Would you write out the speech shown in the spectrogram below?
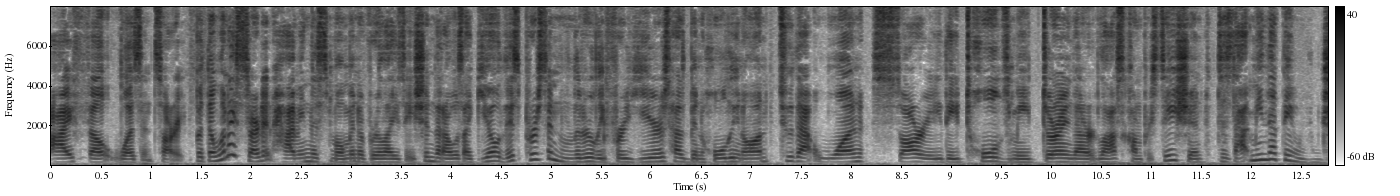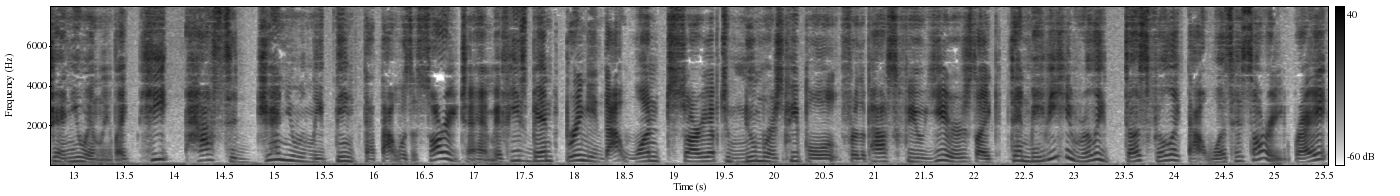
I felt wasn't sorry. But then when I started having this moment of realization that I was like, yo, this person literally for years has been holding on to that one sorry they told me during our last conversation, does that mean that they genuinely, like he has to genuinely think that that was a sorry to him. If he's been bringing that one sorry up to numerous people for the past few years, like then maybe he really does feel like that was his sorry, right?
